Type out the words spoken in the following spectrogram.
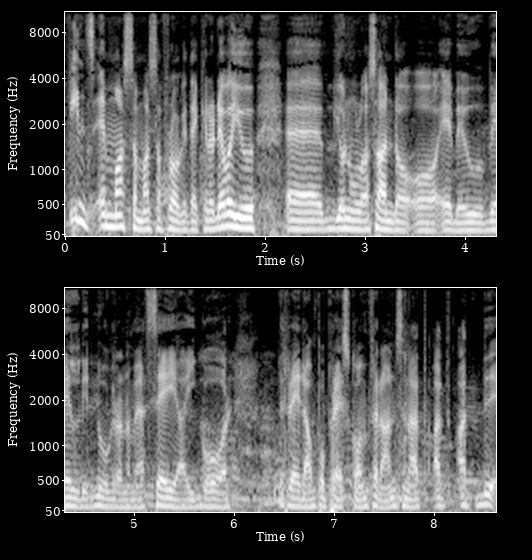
finns en massa massa frågetecken och det var ju eh, John-Ola Sando och EBU väldigt noggranna med att säga igår redan på presskonferensen att, att, att det,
